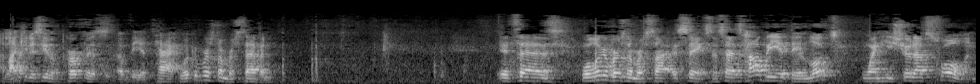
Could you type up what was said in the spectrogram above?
I'd like you to see the purpose of the attack. Look at verse number 7. It says, well, look at verse number 6. It says, Howbeit they looked when he should have swollen,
